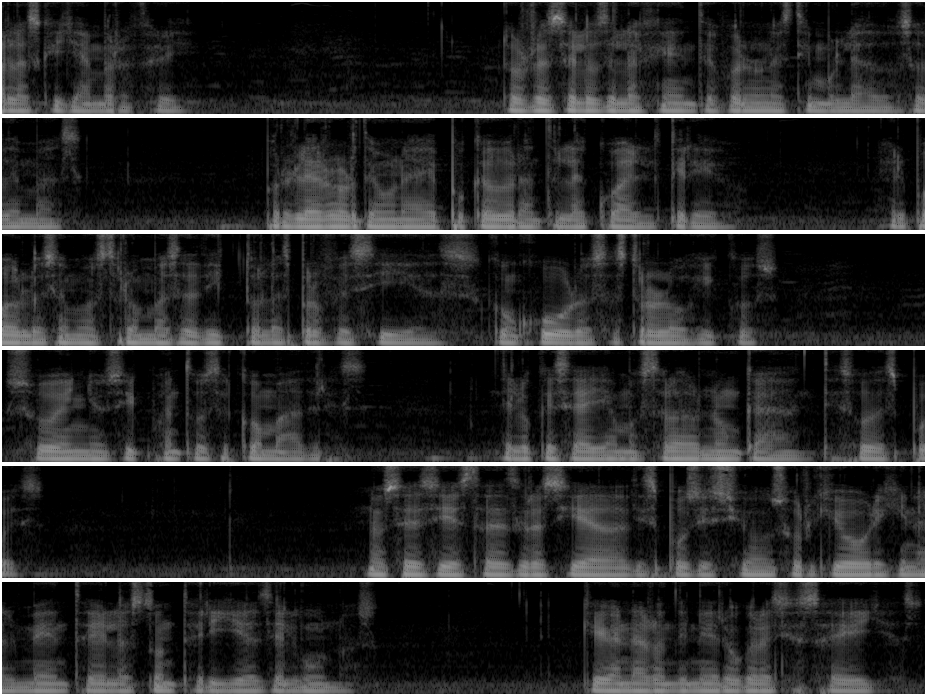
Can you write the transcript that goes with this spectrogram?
a las que ya me referí. Los recelos de la gente fueron estimulados, además, por el error de una época durante la cual, creo, el pueblo se mostró más adicto a las profecías, conjuros astrológicos, sueños y cuentos de comadres, de lo que se haya mostrado nunca antes o después. No sé si esta desgraciada disposición surgió originalmente de las tonterías de algunos, que ganaron dinero gracias a ellas,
